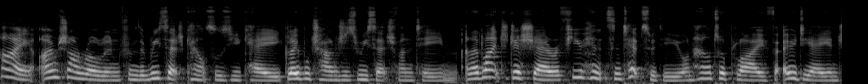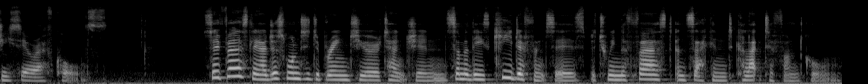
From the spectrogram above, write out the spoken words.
Hi, I'm Sean Rowland from the Research Council's UK Global Challenges Research Fund team, and I'd like to just share a few hints and tips with you on how to apply for ODA and GCRF calls. So firstly, I just wanted to bring to your attention some of these key differences between the first and second collective fund call.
